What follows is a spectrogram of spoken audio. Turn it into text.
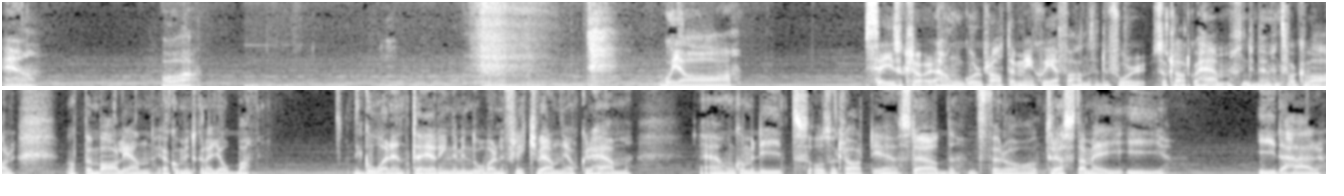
Ja. Och, och jag säger såklart, hon går och pratar med min chef och han säger du får såklart gå hem. Du behöver inte vara kvar. Uppenbarligen, jag kommer inte kunna jobba. Det går inte. Jag ringde min dåvarande flickvän. Jag åker hem. Eh, hon kommer dit och såklart ger stöd för att trösta mig i, i det här.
